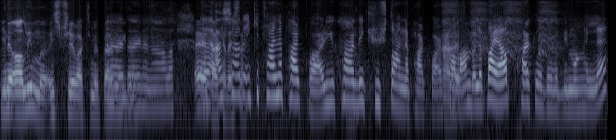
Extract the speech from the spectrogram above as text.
Yine ağlayayım mı? Hiçbir şeye vaktim yok berbere evet gidemem. aynen ağla. Evet Ee, arkadaşlar. Aşağıda iki tane park var. Yukarıda iki üç tane park var Evet. falan. Böyle bayağı parkla dolu bir mahalle.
